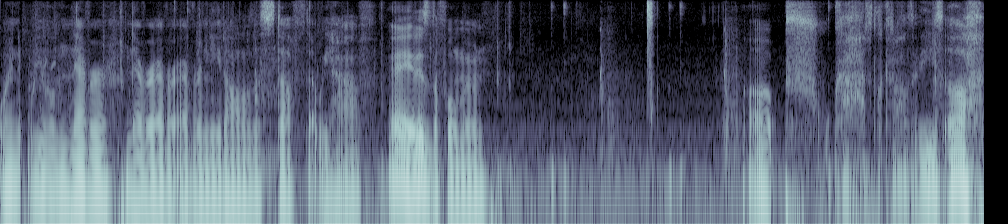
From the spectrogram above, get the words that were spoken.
we, we will never, never, ever, ever need all of the stuff that we have. Hey, it is the full moon. Oh, God, look at all of these. Oh,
